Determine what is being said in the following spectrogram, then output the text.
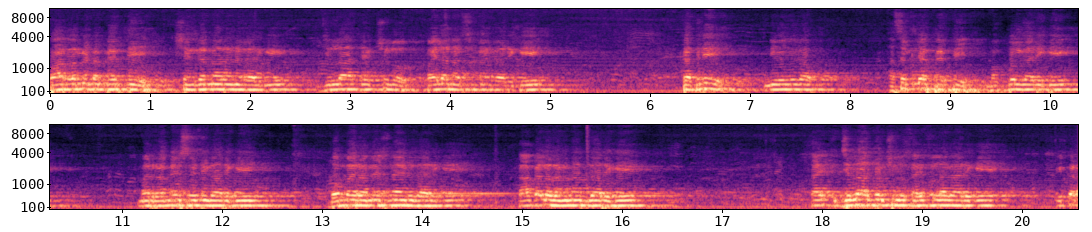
పార్లమెంట్ అభ్యర్థి శంకర్ నారాయణ గారికి జిల్లా అధ్యక్షులు పైల నరసింహ గారికి కదిరి నియోజక అసెంబ్లీ అభ్యర్థి మక్బుల్ గారికి మరి రమేష్ రెడ్డి గారికి బొంబాయి రమేష్ నాయుడు గారికి కాకళ్ళ రంగనాథ్ గారికి సై- జిల్లా అధ్యక్షులు సైఫుల్లా గారికి ఇక్కడ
